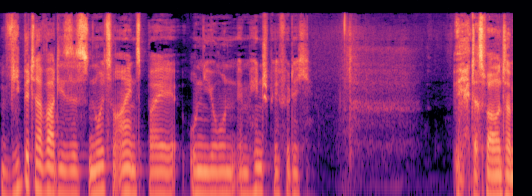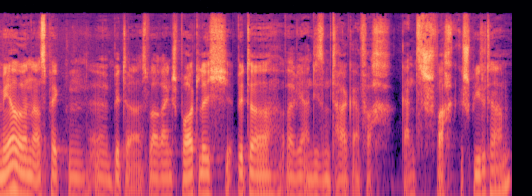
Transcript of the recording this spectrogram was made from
Wie bitter war dieses 0 zu 1 bei Union im Hinspiel für dich? Ja, das war unter mehreren Aspekten äh, bitter. Es war rein sportlich bitter, weil wir an diesem Tag einfach ganz schwach gespielt haben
